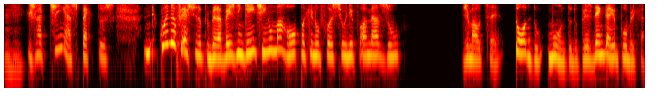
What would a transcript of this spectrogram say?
Uhum. já tinha aspectos. Quando eu fui à China a primeira vez, ninguém tinha uma roupa que não fosse o uniforme azul de Mao Tse. Todo mundo, do presidente da República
